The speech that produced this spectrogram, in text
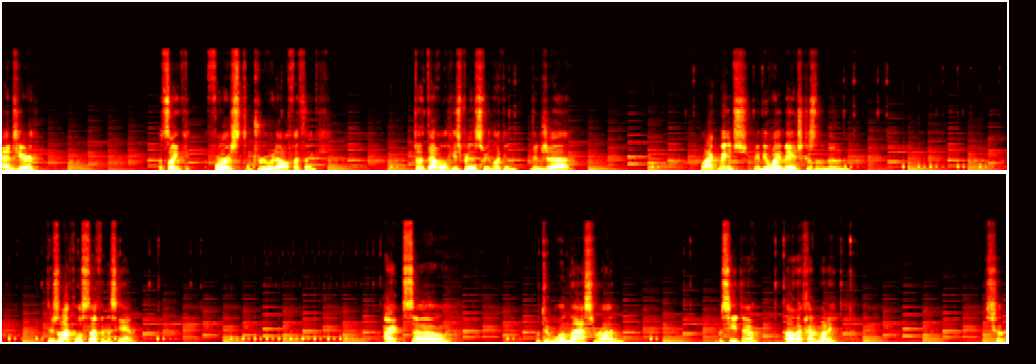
end here. That's like Forest Druid Elf, I think. The Devil, he's pretty sweet looking. Ninja. Black Mage? Maybe a White Mage because of the moon. There's a lot of cool stuff in this game. Alright, so... We'll do one last run. Do? Oh, that kind of money. So,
